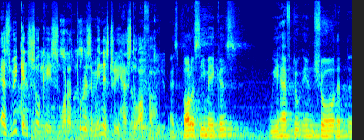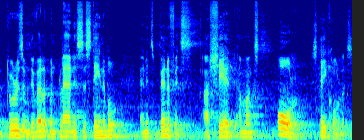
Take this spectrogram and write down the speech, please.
as we can showcase what our tourism industry has to offer. As policymakers, we have to ensure that the tourism development plan is sustainable and its benefits are shared amongst all stakeholders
